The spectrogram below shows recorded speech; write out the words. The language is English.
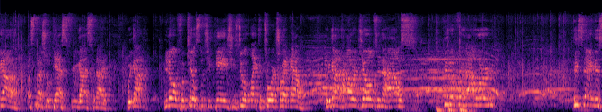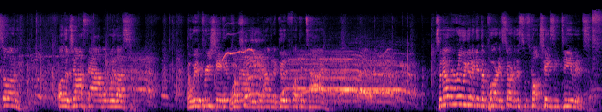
We got a, a special guest for you guys tonight. We got, you know him from Killswitch Engage. He's doing Light the Torch right now. We got Howard Jones in the house. Give it up for Howard. He sang this song on the Jasta album with us. And we appreciate him coming out. We've having a good fucking time. So now we're really gonna get the party started. This one's called Chasing Demons.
